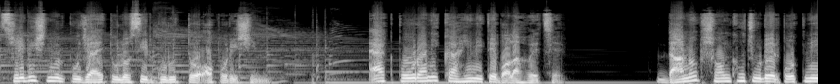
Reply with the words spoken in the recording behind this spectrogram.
শ্রীবিষ্ণুর পূজায় তুলসীর গুরুত্ব অপরিসীম। এক পৌরাণিক কাহিনীতে বলা হয়েছে, দানব শঙ্খচূড়ের পত্নী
